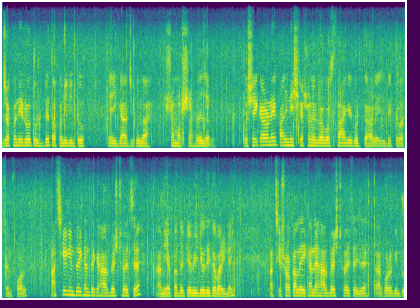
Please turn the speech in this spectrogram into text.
যখনই রোদ উঠবে তখনই কিন্তু এই গাছগুলা সমস্যা হয়ে যাবে। তো সেই কারণেই পানি নিষ্কাশনের ব্যবস্থা আগে করতে হবে, এই যে দেখতে পাচ্ছেন ফল। আজকে কিন্তু এখান থেকে হারভেস্ট হয়েছে, আমি আপনাদেরকে ভিডিও দিতে পারি নাই। আজকে সকালে এখানে হারভেস্ট হয়েছে যে তারপরে কিন্তু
